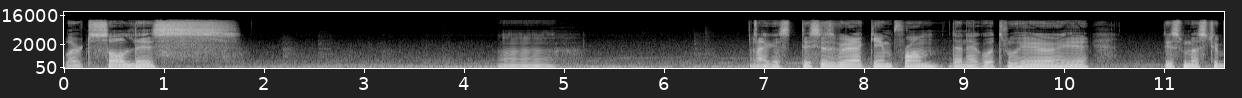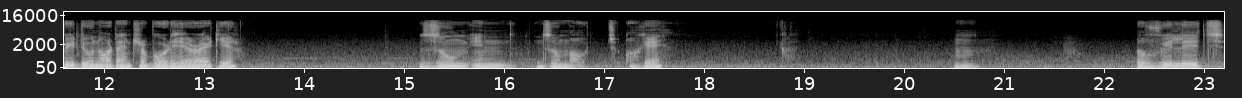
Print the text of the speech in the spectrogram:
What's all this? Uh, I guess this is where I came from. Then I go through here here. This must be do not enter board here right here zoom in zoom out okay? Hmm. The village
